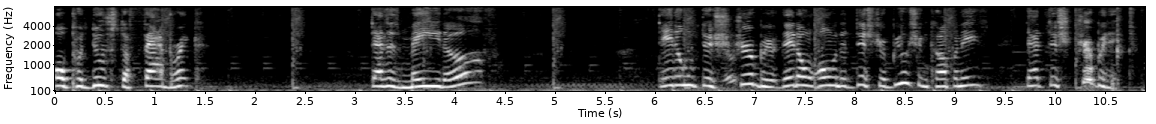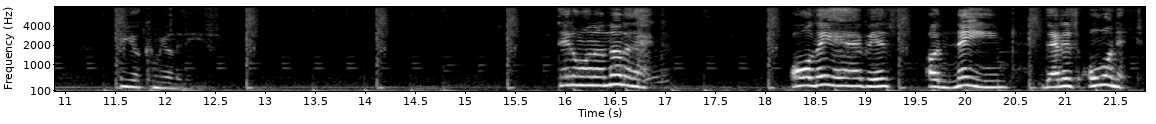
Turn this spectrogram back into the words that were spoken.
or produce the fabric that is made of. They don't distribute. They don't own the distribution companies that distribute it to your communities. They don't own none of that. All they have is a name that is on it.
